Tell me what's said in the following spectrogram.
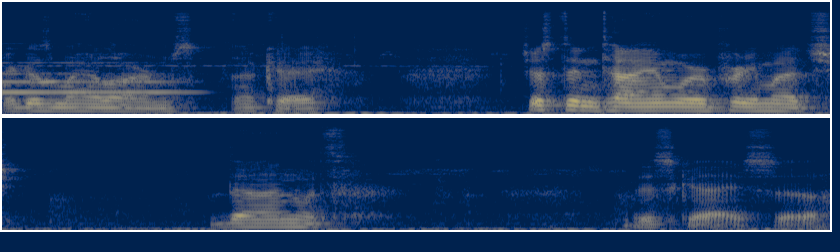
there goes my alarms. Okay. Just in time, we're pretty much done with this guy, so.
